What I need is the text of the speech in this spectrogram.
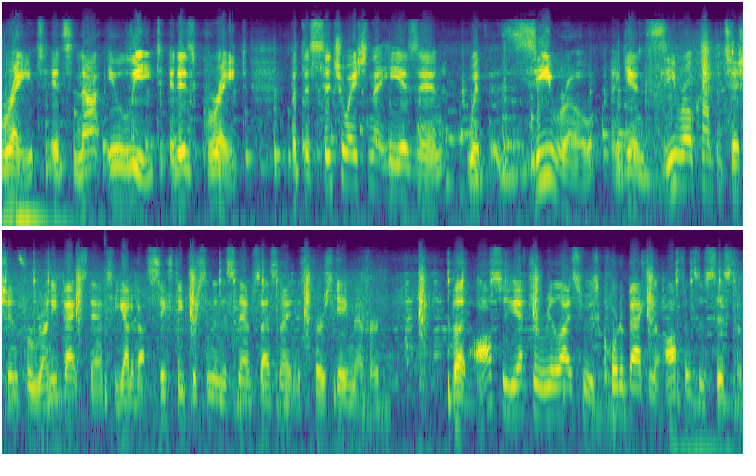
great. It's not elite. It is great. But the situation that he is in with zero, again, zero competition for running back snaps. He got about 60% of the snaps last night in his first game ever. But also, you have to realize who is quarterback in the offensive system.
